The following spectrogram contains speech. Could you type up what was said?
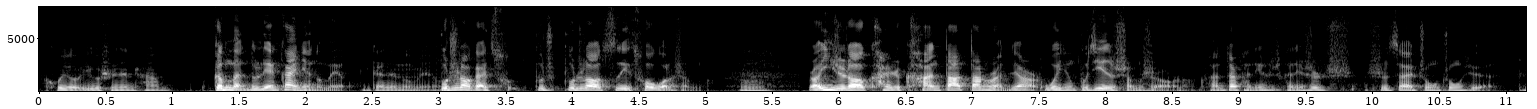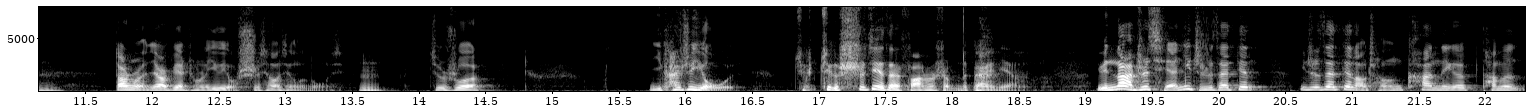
会有一个时间差吗？根本都连概念都没有，概念都没有，不知道该错不知不知道自己错过了什么。嗯，然后一直到开始看大大众软件儿，我已经不记得什么时候了，反正但肯定是肯定是是是在中中学，嗯，大众软件儿变成了一个有时效性的东西，嗯，就是说你开始有这这个世界在发生什么的概念了，因为那之前你只是在电你只是在电脑城看那个他们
